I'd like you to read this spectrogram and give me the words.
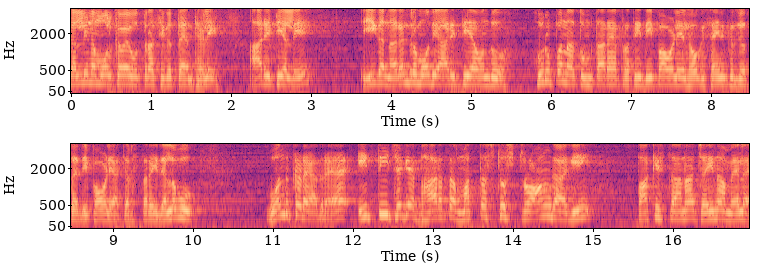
ಕಲ್ಲಿನ ಮೂಲಕವೇ ಉತ್ತರ ಸಿಗುತ್ತೆ ಅಂತ ಹೇಳಿ. ಆ ರೀತಿಯಲ್ಲಿ ಈಗ ನರೇಂದ್ರ ಮೋದಿ ಆ ರೀತಿಯ ಒಂದು ಹುರುಪನ್ನು ತುಂಬುತ್ತಾರೆ ಪ್ರತಿ ದೀಪಾವಳಿಯಲ್ಲಿ ಹೋಗಿ ಸೈನಿಕರ ಜೊತೆ ದೀಪಾವಳಿ ಆಚರಿಸ್ತಾರೆ. ಇದೆಲ್ಲವೂ ಒಂದು ಕಡೆ ಆದರೆ ಇತ್ತೀಚೆಗೆ ಭಾರತ ಮತ್ತಷ್ಟು ಸ್ಟ್ರಾಂಗ್ ಆಗಿ ಪಾಕಿಸ್ತಾನ, ಚೈನಾ ಮೇಲೆ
